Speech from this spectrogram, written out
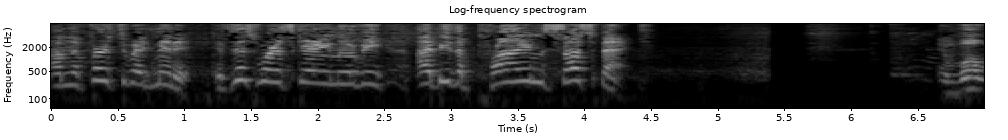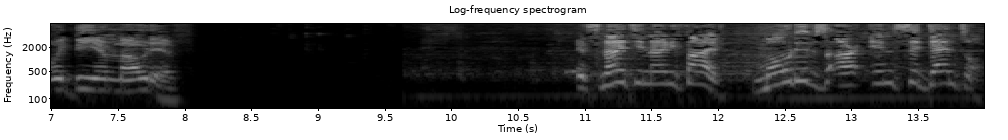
I'm the first to admit it. If this were a scary movie, I'd be the prime suspect. And what would be your motive? It's 1995. Motives are incidental.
